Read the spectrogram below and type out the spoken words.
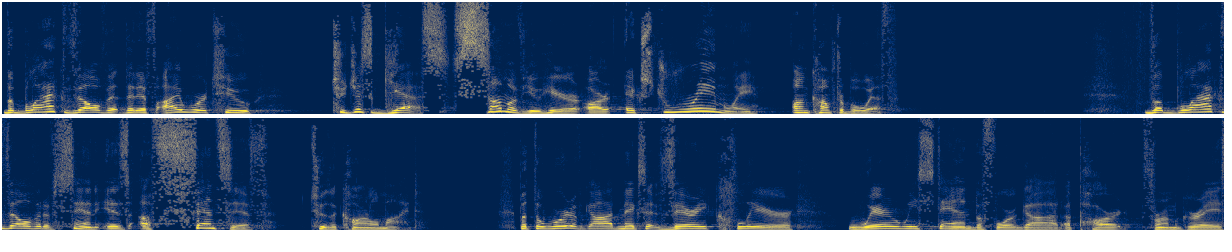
The black velvet that if I were to to just guess, some of you here are extremely uncomfortable with. The black velvet of sin is offensive to the carnal mind. But the Word of God makes it very clear where we stand before God apart from grace.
